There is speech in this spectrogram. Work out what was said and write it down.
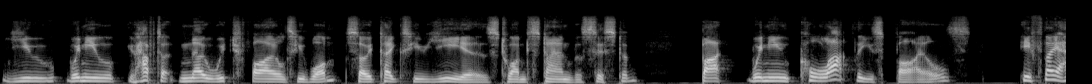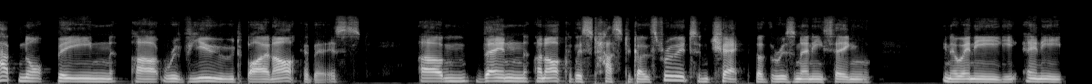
you, when you, you have to know which files you want. So it takes you years to understand the system. But when you call up these files, if they have not been uh, reviewed by an archivist, um, then an archivist has to go through it and check that there isn't anything, you know, any any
